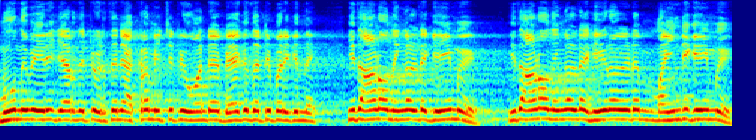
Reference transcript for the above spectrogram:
മൂന്ന് പേര് ചേർന്നിട്ട് ഒരുത്തനെ ആക്രമിച്ചിട്ട് ഓന്റെ ബാഗ് തട്ടിപ്പറിക്കുന്നത് ഇതാണോ നിങ്ങളുടെ ഗെയിം ഇതാണോ നിങ്ങളുടെ ഹീറോയുടെ മൈൻഡ് ഗെയിം?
